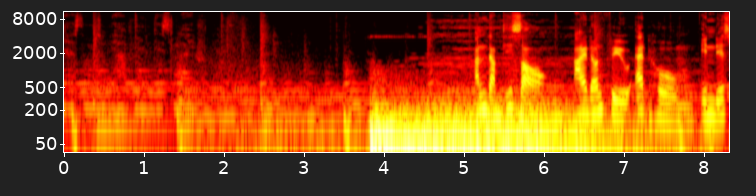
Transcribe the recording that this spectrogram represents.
just want to be happy in this life. อันดับที่ 2 I don't feel at home in this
